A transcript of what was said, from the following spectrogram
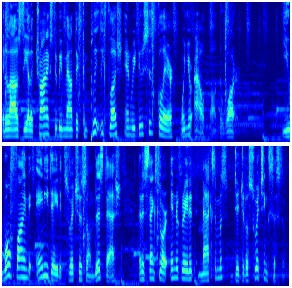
It allows the electronics to be mounted completely flush and reduces glare when you're out on the water. You won't find any dated switches on this dash, that is thanks to our integrated Maximus digital switching system.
